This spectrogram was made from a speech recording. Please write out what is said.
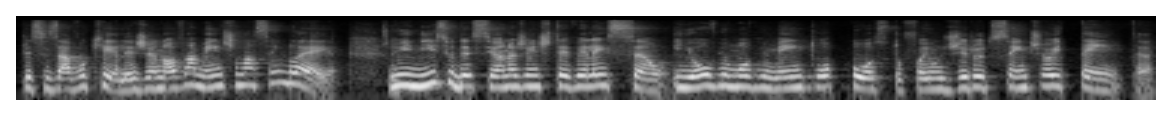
precisava o quê? Eleger novamente uma Assembleia. Sim. No início desse ano a gente teve eleição e houve um movimento oposto, foi um giro de 180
